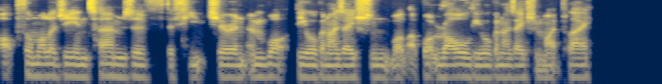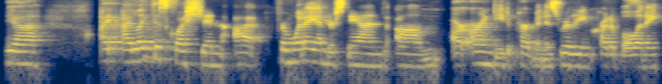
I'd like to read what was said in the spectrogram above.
ophthalmology in terms of the future and, and what the organization what what role the organization might play yeah I, I like this question. Uh, from what I understand, um, our R and D department is really incredible, and I,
